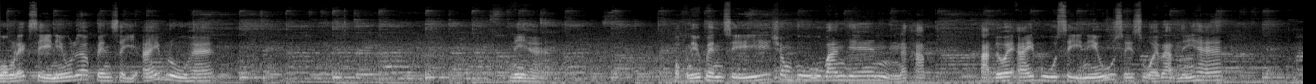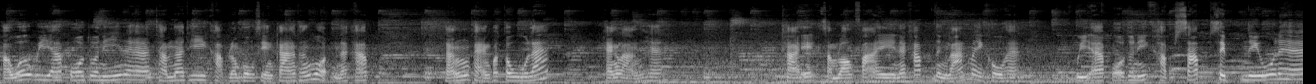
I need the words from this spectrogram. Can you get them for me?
วงเล็ก 4 นิ้วเลือกเป็นสีไอซ์บลูฮะ นี่ฮะ6นิ้วเป็นสีชมพูบานเย็นนะครับ ตัดด้วยไอซ์บู4นิ้วสวยๆ แบบนี้ฮะ Power VR Pro ตัวนี้นะฮะทำหน้าที่ขับลำโพงเสียงกลางทั้งหมดนะครับ ทั้งแผงประตูและแผงหลังฮะ KX สำรองไฟนะครับ 1 ล้านไมโครฮะ VR Pro ตัวนี้ขับซับ 10 นิ้วนะฮะ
